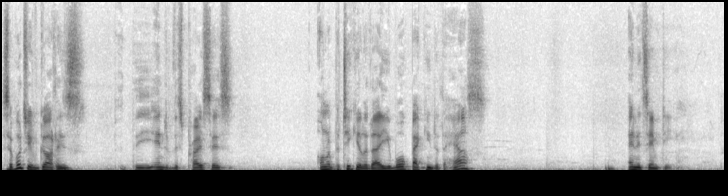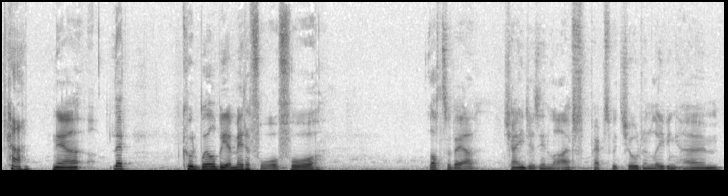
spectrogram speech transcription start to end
So, what you've got is the end of this process. On a particular day, you walk back into the house and it's empty. now, that could well be a metaphor for lots of our changes in life, perhaps with children leaving home.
